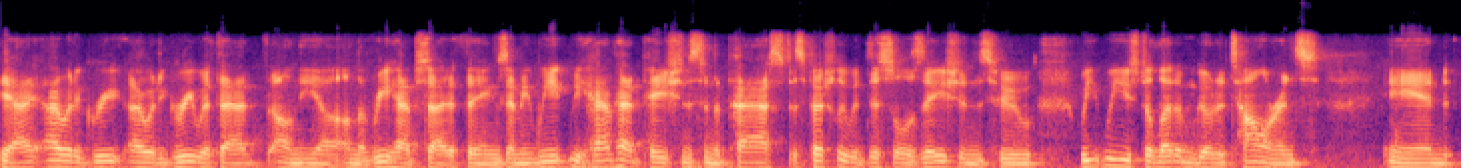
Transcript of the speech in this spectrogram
Yeah, I, I, would agree. I would agree with that on the uh, on the rehab side of things. I mean, we we have had patients in the past, especially with distalizations, who we we used to let them go to tolerance, and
